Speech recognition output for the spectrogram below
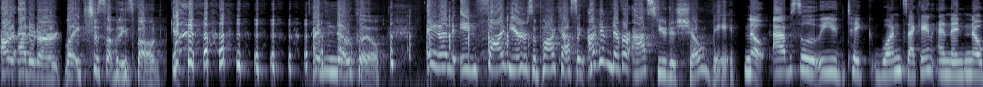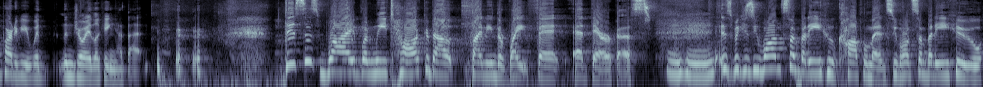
our editor, like to somebody's phone. I have no clue. And in five years of podcasting, I have never asked you to show me. No, absolutely. You'd take one second and then no part of you would enjoy looking at that. This is why when we talk about finding the right fit at therapist Mm-hmm. is because you want somebody who compliments you want somebody who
